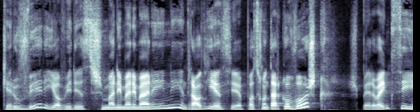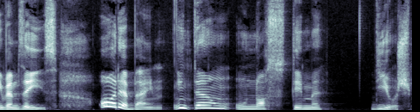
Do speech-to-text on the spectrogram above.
Quero ver e ouvir esses Money, Money, Money e entrar audiência. Posso contar convosco? Espero bem que sim, vamos a isso. Ora bem, então o nosso tema de hoje.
